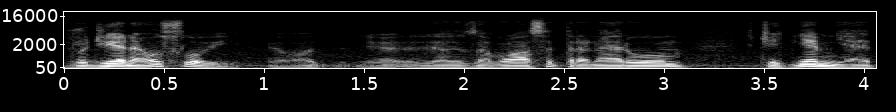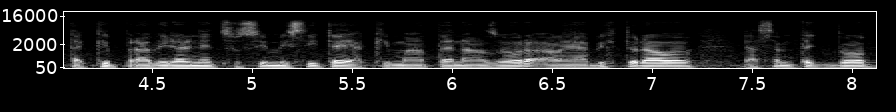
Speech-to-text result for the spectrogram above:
proč je neosloví. Jo? Zavolá se trenérům, včetně mě, taky pravidelně, co si myslíte, jaký máte názor, ale já bych to dal, já jsem teď byl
